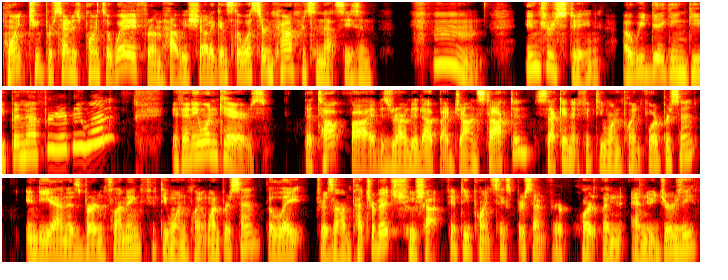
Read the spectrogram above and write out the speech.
0.2 percentage points away from how he shot against the Western Conference in that season. Hmm, interesting. Are we digging deep enough for everyone? If anyone cares, the top five is rounded out by John Stockton, second at 51.4%. Indiana's Vern Fleming, 51.1%. The late Drazen Petrovic, who shot 50.6% for Portland and New Jersey.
